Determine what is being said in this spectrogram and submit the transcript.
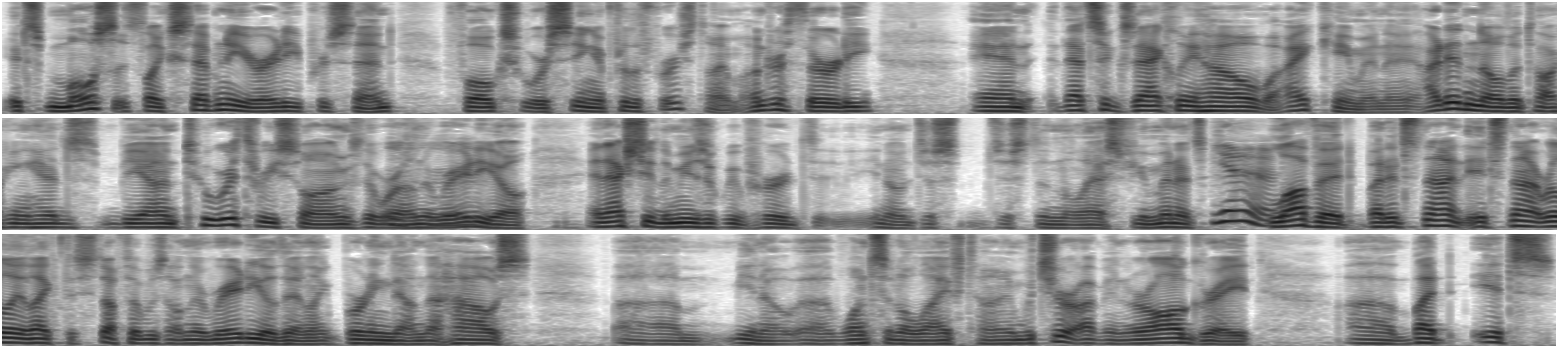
It's most. It's like seventy or eighty percent folks who are seeing it for the first time, under thirty. And that's exactly how I came in. I didn't know the Talking Heads beyond two or three songs that were on the radio, and actually the music we've heard, you know, just just in the last few minutes. Yeah. love it, but it's not. It's not really like the stuff that was on the radio then, like "Burning Down the House," um, you know, uh, "Once in a Lifetime," which are, I mean, they're all great. Uh, but it's,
